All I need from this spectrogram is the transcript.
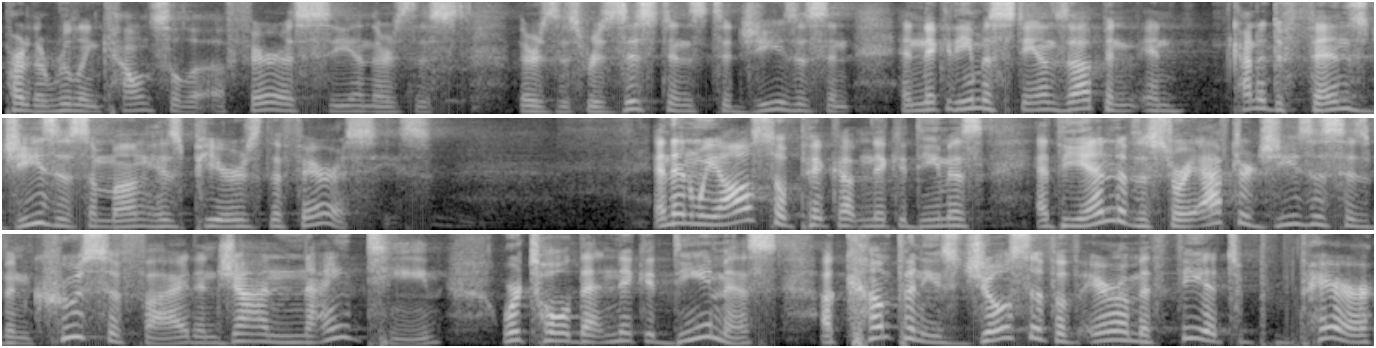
part of the ruling council of Pharisee, and there's this, there's this resistance to Jesus, and, and Nicodemus stands up and, and kind of defends Jesus among his peers, the Pharisees. And then we also pick up Nicodemus at the end of the story. After Jesus has been crucified in John 19, we're told that Nicodemus accompanies Joseph of Arimathea to prepare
